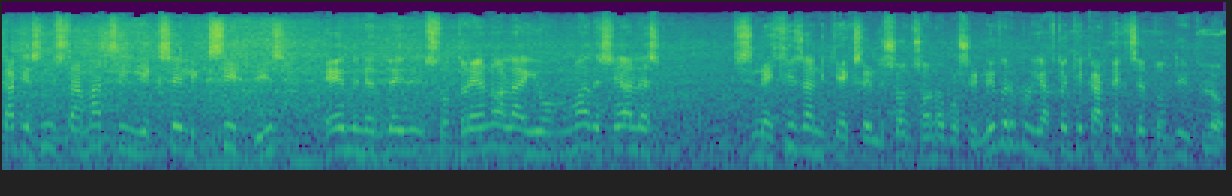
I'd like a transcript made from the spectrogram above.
κάποια στιγμή σταμάτησε η εξέλιξή της, έμεινε δηλαδή στο τρένο, αλλά οι ομάδες οι άλλες συνεχίζαν και εξελισσόντουσαν όπως η Λίβερπουλ, γι' αυτό και κατέκτησε τον τίτλο.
